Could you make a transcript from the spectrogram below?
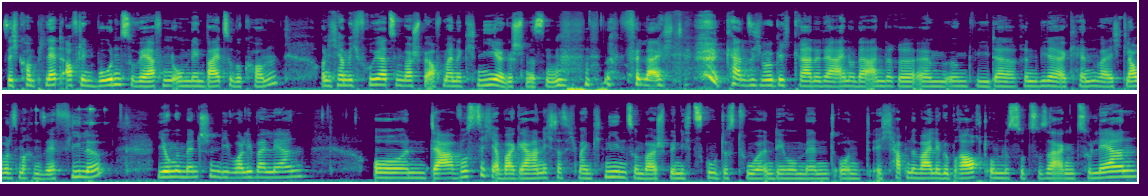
sich komplett auf den Boden zu werfen, um den Ball zu bekommen. Und ich habe mich früher zum Beispiel auf meine Knie geschmissen. Vielleicht kann sich wirklich gerade der ein oder andere ähm, irgendwie darin wiedererkennen, weil ich glaube, das machen sehr viele junge Menschen, die Volleyball lernen. Und da wusste ich aber gar nicht, dass ich meinen Knien zum Beispiel nichts Gutes tue in dem Moment. Und ich habe eine Weile gebraucht, um das sozusagen zu lernen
